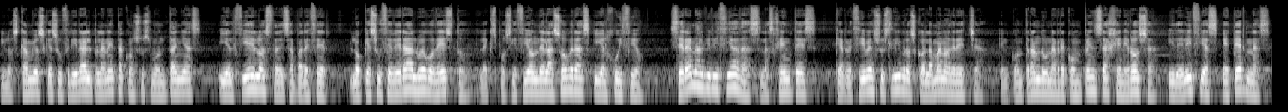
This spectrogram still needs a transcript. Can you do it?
y los cambios que sufrirá el planeta con sus montañas y el cielo hasta desaparecer, lo que sucederá luego de esto, la exposición de las obras y el juicio. Serán alviriciadas las gentes que reciben sus libros con la mano derecha, encontrando una recompensa generosa y delicias eternas,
